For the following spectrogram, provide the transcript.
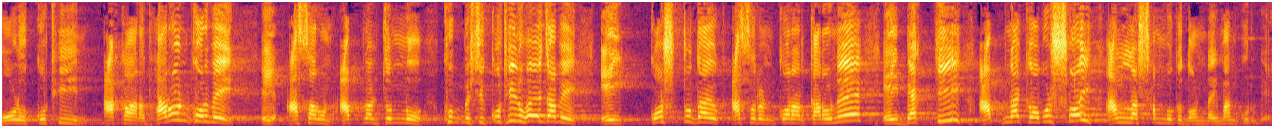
বড় কঠিন আকার ধারণ করবে। এই আচরণ আপনার জন্য খুব বেশি কঠিন হয়ে যাবে। এই কষ্টদায়ক আচরণ করার কারণে এই ব্যক্তি আপনাকে অবশ্যই আল্লাহর সম্মুখে দণ্ডায়মান করবে।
